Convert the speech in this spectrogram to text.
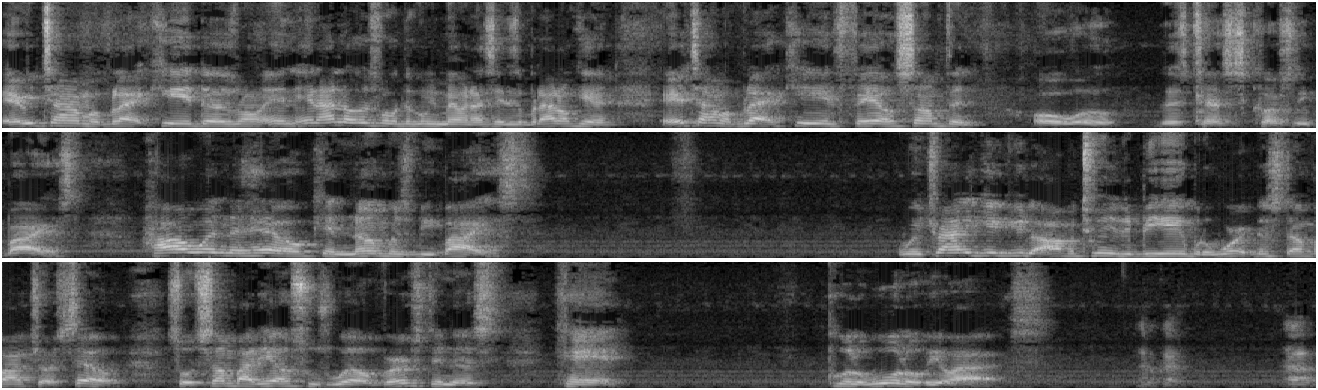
every time a black kid does wrong, and, and I know this folks are gonna be mad when I say this, but I don't care. Every time a black kid fails something, oh well, this test is culturally biased. How in the hell can numbers be biased? We're trying to give you the opportunity to be able to work this stuff out yourself so somebody else who's well versed in this can't pull a wool over your eyes. Okay. Uh,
